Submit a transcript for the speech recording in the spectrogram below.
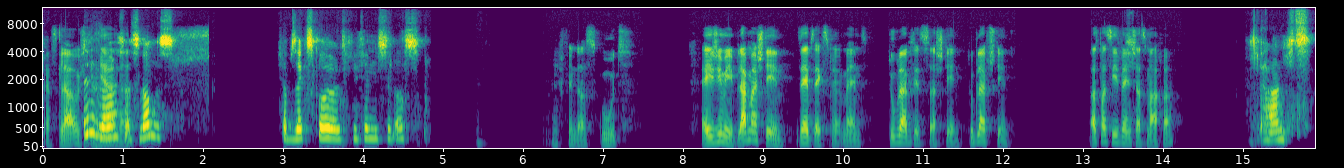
Das glaube ich Leute, gerne. as long as. Ich habe sechs Gold. Wie findest du das? Ich finde das gut. Ey, Jimmy, bleib mal stehen. Selbstexperiment. Du bleibst jetzt da stehen. Du bleibst stehen. Was passiert, wenn ich das mache? Gar nichts.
